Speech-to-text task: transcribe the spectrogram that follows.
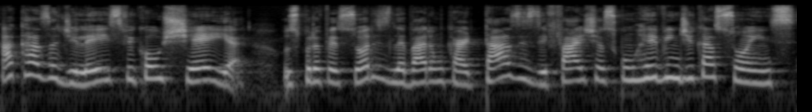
A Casa de Leis ficou cheia. Os professores levaram cartazes e faixas com reivindicações.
